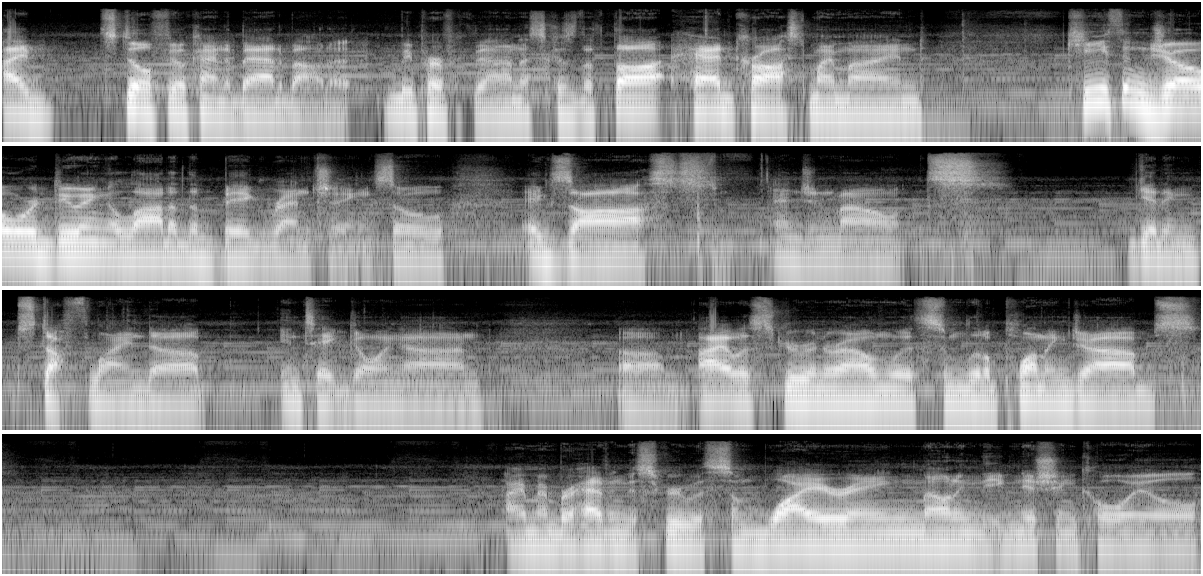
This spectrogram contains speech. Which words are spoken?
I still feel kind of bad about it, to be perfectly honest, because the thought had crossed my mind. Keith and Joe were doing a lot of the big wrenching, so exhausts, engine mounts, getting stuff lined up, intake going on. Um, I was screwing around with some little plumbing jobs. I remember having to screw with some wiring, mounting the ignition coil,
